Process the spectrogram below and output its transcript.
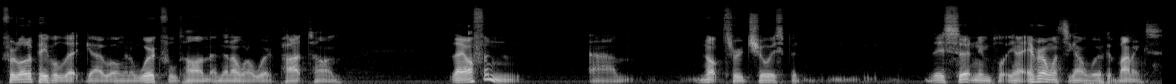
for a lot of people that go, well, I'm going to work full time and then I want to work part time, they often, um, not through choice, but there's certain employees, you know, everyone wants to go and work at Bunnings.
